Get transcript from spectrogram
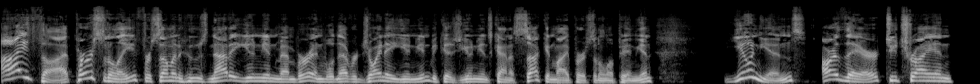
I thought personally, for someone who's not a union member and will never join a union because unions kind of suck, in my personal opinion, unions are there to try and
